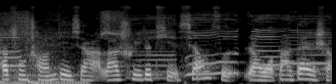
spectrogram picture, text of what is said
他从床底下拉出一个铁箱子，让我爸带上。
